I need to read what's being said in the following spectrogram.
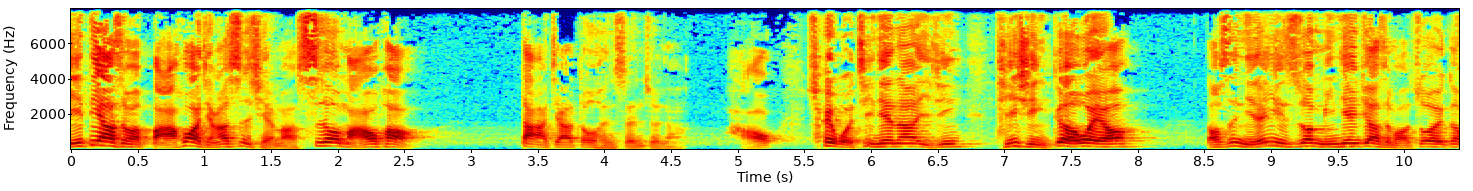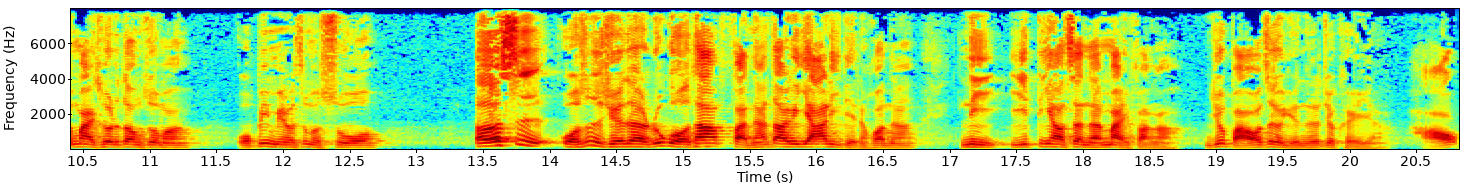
一定要什么把话讲到事前嘛，事后马后炮，大家都很神准啊。好，所以我今天呢已经提醒各位哦，老师，你的意思是说明天就要什么做一个卖出的动作吗？我并没有这么说，而是我是觉得，如果它反弹到一个压力点的话呢，你一定要站在卖方啊，你就把握这个原则就可以了。好，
